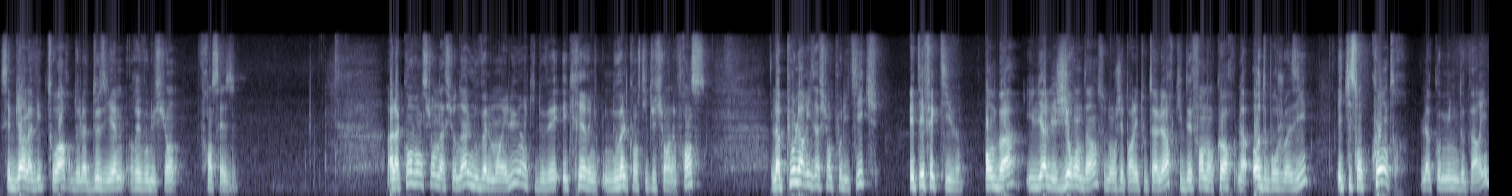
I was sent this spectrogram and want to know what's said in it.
c'est bien la victoire de la deuxième révolution française. À la Convention nationale nouvellement élue, hein, qui devait écrire une, nouvelle constitution à la France, la polarisation politique est effective. En bas, il y a les Girondins, ce dont j'ai parlé tout à l'heure, qui défendent encore la haute bourgeoisie et qui sont contre la commune de Paris.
